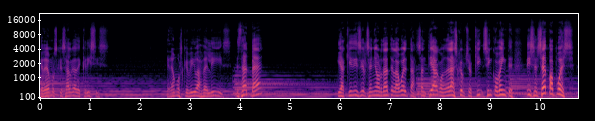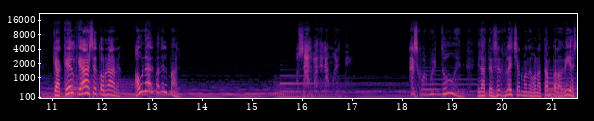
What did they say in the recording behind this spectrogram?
Queremos que salga de crisis. Queremos que viva feliz. ¿Es that bad? Y aquí dice el Señor, date la vuelta. Santiago de la Scripture 5:20 dice, sepa pues que aquel que hace tornar a un alma del mal, lo salva de la muerte. That's what we're doing. Y la tercera flecha, hermano Jonatán para es,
